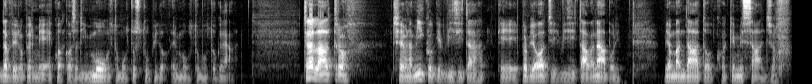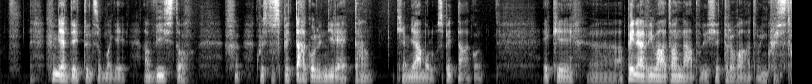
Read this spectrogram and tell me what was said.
davvero per me è qualcosa di molto molto stupido e molto molto grave. Tra l'altro c'è un amico che visita, che proprio oggi visitava Napoli, mi ha mandato qualche messaggio, mi ha detto insomma che ha visto questo spettacolo in diretta, chiamiamolo spettacolo, e che eh, appena arrivato a Napoli si è trovato in questo,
